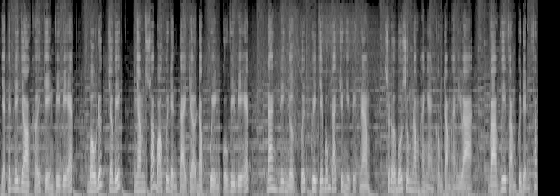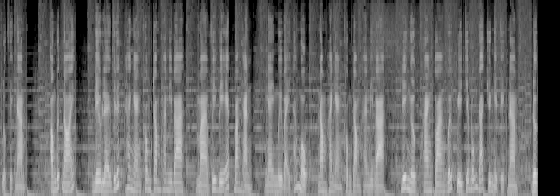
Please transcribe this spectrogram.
Giải thích lý do khởi kiện VBF, Bầu Đức cho biết nhằm xóa bỏ quy định tài trợ độc quyền của VBF đang đi ngược với quy chế bóng đá chuyên nghiệp Việt Nam, sửa đổi bổ sung năm 2023 và vi phạm quy định pháp luật Việt Nam. Ông Đức nói, Điều lệ V-League 2023 mà VBF ban hành ngày 17 tháng 1 năm 2023 đi ngược hoàn toàn với quy chế bóng đá chuyên nghiệp Việt Nam, được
